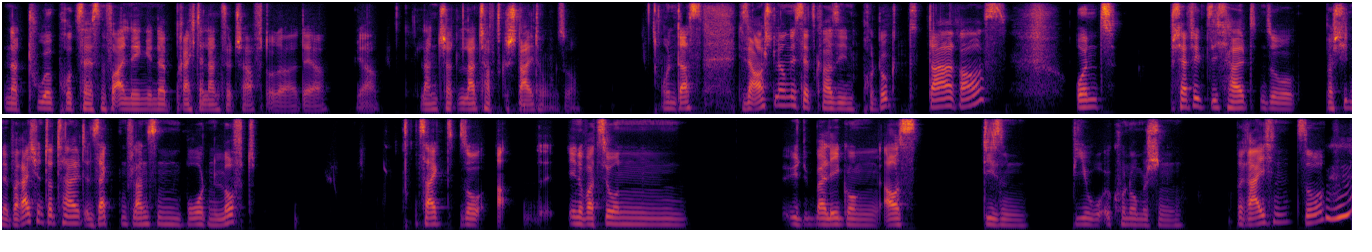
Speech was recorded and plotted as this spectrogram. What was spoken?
Naturprozessen, vor allen Dingen in der Bereich der Landwirtschaft oder der, ja, Landschaft, Landschaftsgestaltung so. Und das, diese Ausstellung ist jetzt quasi ein Produkt daraus und beschäftigt sich halt in so verschiedene Bereiche unterteilt, Insekten, Pflanzen, Boden, Luft, zeigt so äh, Innovationen, Überlegungen aus diesen bioökonomischen Bereichen so Mhm.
